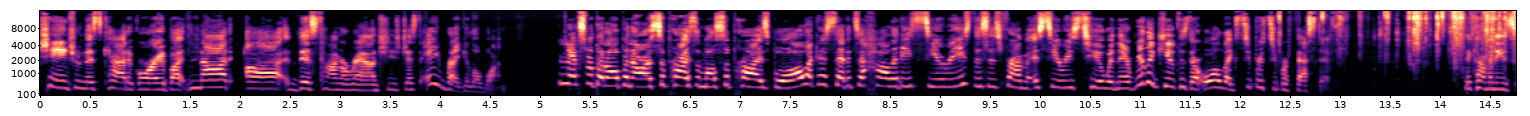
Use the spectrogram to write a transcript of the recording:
change from this category, but not uh, this time around. She's just a regular one. Next, we're going to open our Surprizamals Surprise Ball. Like I said, it's a holiday series. This is from a series two, and they're really cute because they're all like super, super festive. They come in these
